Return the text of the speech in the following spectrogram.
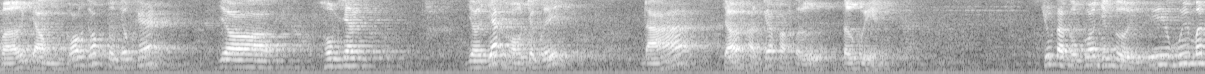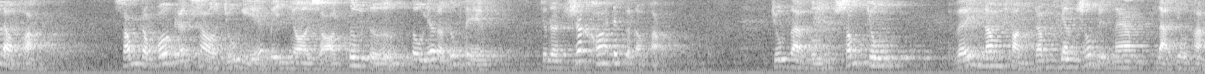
vợ chồng có gốc tôn giáo khác do hôn nhân, do giác ngộ chân lý đã trở thành các phật tử tự nguyện. Chúng ta cũng có những người yêu quý mến đạo phật, sống trong bối cảnh xã hội chủ nghĩa, bị nhồi sọ tư tưởng tôn giáo đạo thuốc viện, cho nên rất khó tiếp cận đạo phật. Chúng ta cũng sống chung với 5% dân số Việt Nam là vô thần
